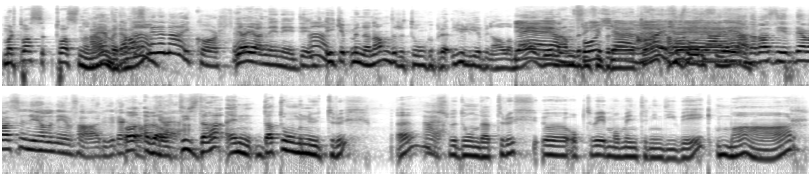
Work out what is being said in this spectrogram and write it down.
Maar het was, het was een Ah, ja, andere. maar dat was met een i-cord. Ja, ja, nee, nee. De- Ah. Ik heb met een andere toen gebruikt. Jullie hebben allemaal Ja, ja, die ja, andere gebruikt. jaar, hè. hè? Ah, Ja, ja, ja, ja. Dat, was die- dat was een heel eenvoudige. Dat Oh, klopt, wel, ja, ja. het is dat. En dat doen we nu terug. Hè. ja. Dus we doen dat terug eh, op twee momenten in die week. Maar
